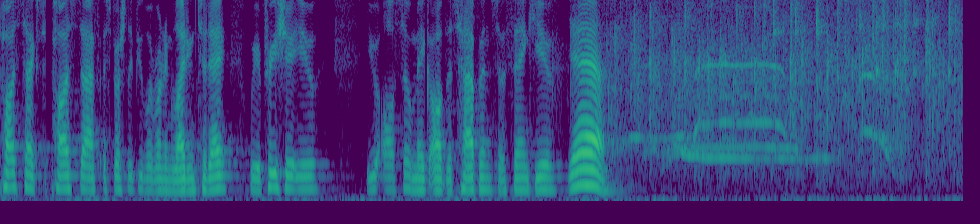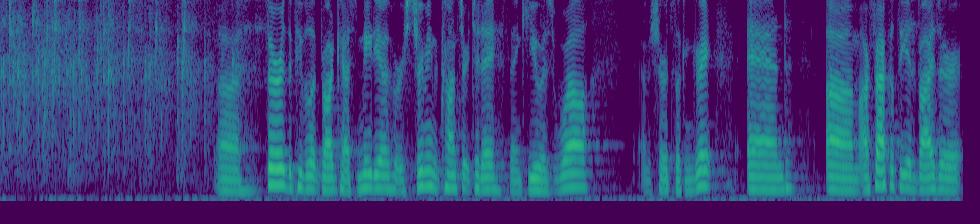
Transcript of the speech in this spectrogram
pause text, pause staff, especially people running lighting today, we appreciate you. You also make all this happen, so thank you. Yeah. Uh, third, the people at Broadcast Media who are streaming the concert today, thank you as well. I'm sure it's looking great. And um, our faculty advisor,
